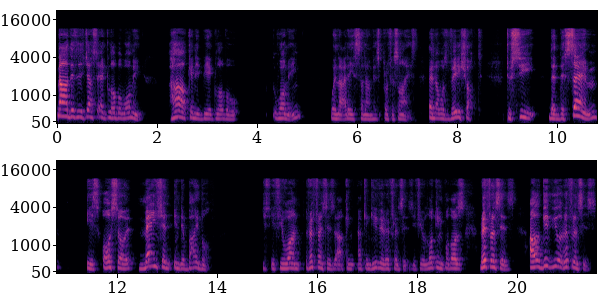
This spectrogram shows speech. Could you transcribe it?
Now, this is just a global warming. How can it be a global warming when alayhi salam has prophesied? And I was very shocked to see that the same is also mentioned in the Bible. If you want references, I can, I can give you references. If you're looking for those references, I'll give you references.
